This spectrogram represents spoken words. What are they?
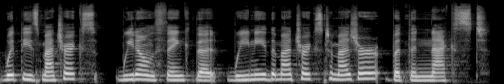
With these metrics, we don't think that we need the metrics to measure, but the next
